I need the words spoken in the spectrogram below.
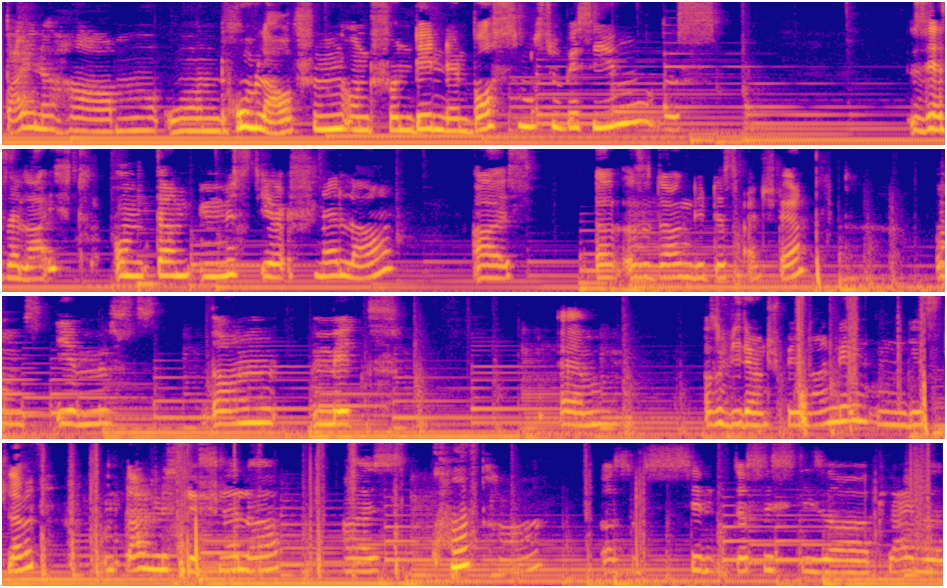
Beine haben und rumlaufen und von denen den Boss musst du besiegen. Das ist sehr, sehr leicht. Und dann müsst ihr schneller als, äh, also dann gibt es einen Stern. Und ihr müsst dann mit, ähm, also wieder ins Spiel reingehen, in dieses Level. Und dann müsst ihr schneller als Koopa, also das, sind, das ist dieser kleine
